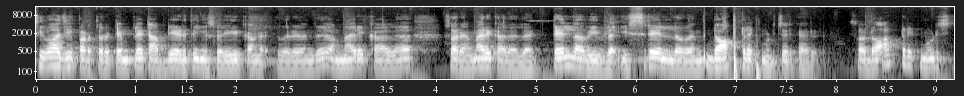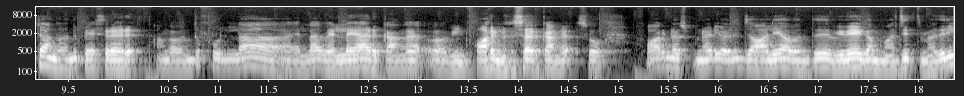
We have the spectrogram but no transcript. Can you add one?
சிவாஜி படத்தோட டெம்ப்ளேட் அப்படியே எடுத்து இங்கே சொல்லியிருக்காங்க. இவர் வந்து அமெரிக்காவில் சாரி அமெரிக்காவில் இல்லை டெல் அவீவில் இஸ்ரேலில் வந்து டாக்டரேட் முடிச்சிருக்காரு. ஸோ டாக்டரேட் முடிச்சுட்டு அங்கே வந்து பேசுகிறாரு அங்கே வந்து ஃபுல்லாக எல்லாம் வெள்ளையாக இருக்காங்க. மீன் ஃபாரினர்ஸாக இருக்காங்க. ஸோ ஃபாரினர்ஸ் முன்னாடி வந்து ஜாலியாக வந்து விவேகம் அஜித் மாதிரி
